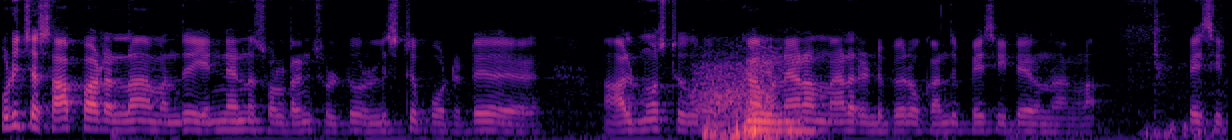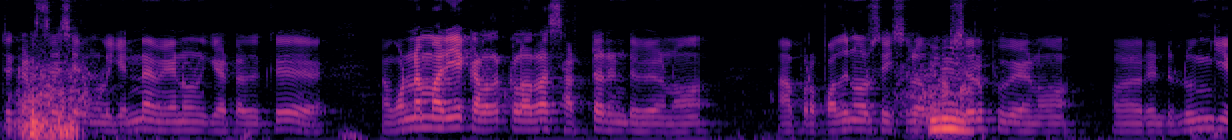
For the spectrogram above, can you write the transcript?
பிடிச்ச சாப்பாடெல்லாம் வந்து என்னென்னு சொல்கிறேன்னு சொல்லிட்டு ஒரு லிஸ்ட்டு போட்டுட்டு ஆல்மோஸ்ட் ஒரு முக்கால் மணி நேரம் மேலே ரெண்டு பேரும் உட்காந்து பேசிக்கிட்டே இருந்தாங்களாம். பேசிட்டு கடைசியாக சரி உங்களுக்கு என்ன வேணும்னு கேட்டதுக்கு ஒன்றை மாதிரியே கலர் கலராக சட்டை ரெண்டு வேணும் அப்புறம் பதினோரு சைஸில் ஒரு செருப்பு வேணும் ரெண்டு லுங்கி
